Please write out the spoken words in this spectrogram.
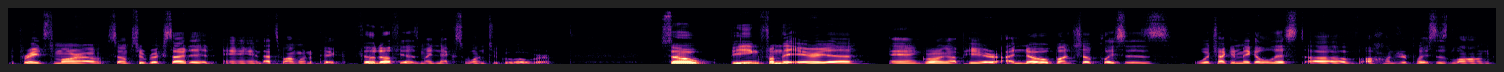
The parade's tomorrow, so I'm super excited, and that's why I'm going to pick Philadelphia as my next one to go over. So, being from the area and growing up here, I know a bunch of places which I can make a list of 100 places long.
